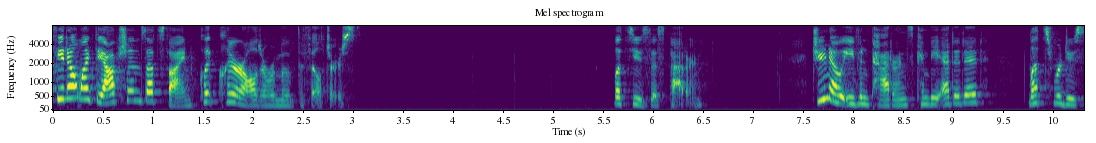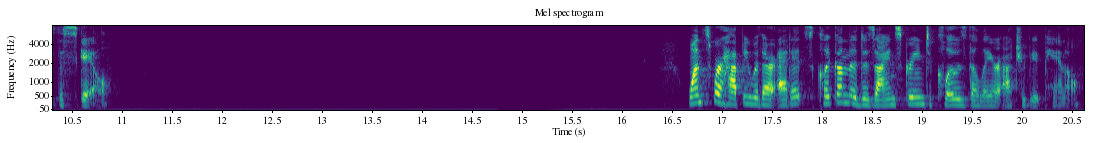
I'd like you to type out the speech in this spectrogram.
If you don't like the options, that's fine. Click Clear All to remove the filters. Let's use this pattern. Do you know even patterns can be edited? Let's reduce the scale. Once we're happy with our edits, click on the design screen to close the layer attribute panel.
